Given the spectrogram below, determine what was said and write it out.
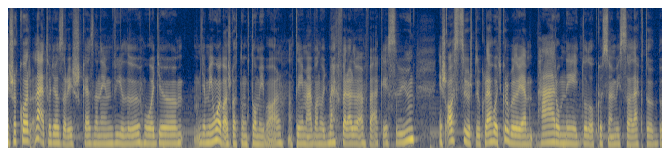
És akkor lehet, hogy azzal is kezdeném Villő, hogy ugye mi olvasgattunk Tomival a témában, hogy megfelelően felkészüljünk, és azt szűrtük le, hogy körülbelül ilyen három-négy dolog köszön vissza a legtöbb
